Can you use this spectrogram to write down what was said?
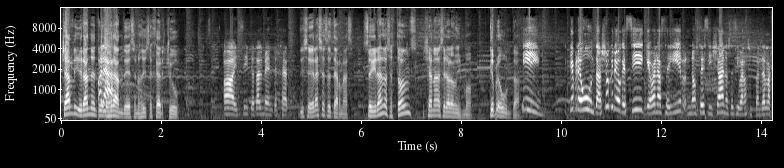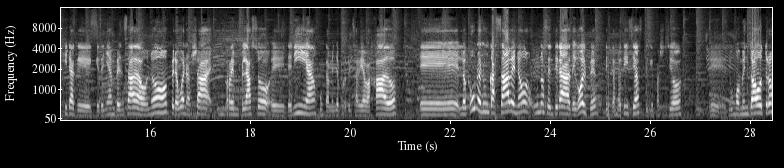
Charlie grande entre Hola. los grandes, nos dice Gerchu. Ay, sí, totalmente, Ger. Dice, gracias eternas. ¿Seguirán los Stones? Ya nada será lo mismo. ¿Qué pregunta? Y, ¿qué pregunta? Yo creo que sí, que van a seguir, no sé si ya, no sé si van a suspender la gira que, tenían pensada o no, pero bueno, ya un reemplazo eh, tenían, justamente porque él se había bajado. Eh, lo que uno nunca sabe, ¿no? Uno se entera de golpe de estas noticias, de que falleció eh, de un momento a otro,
